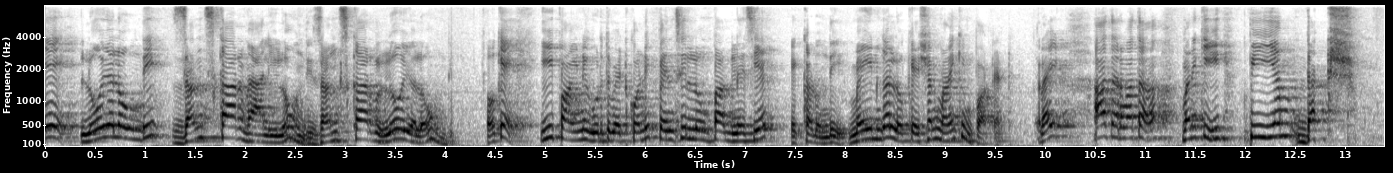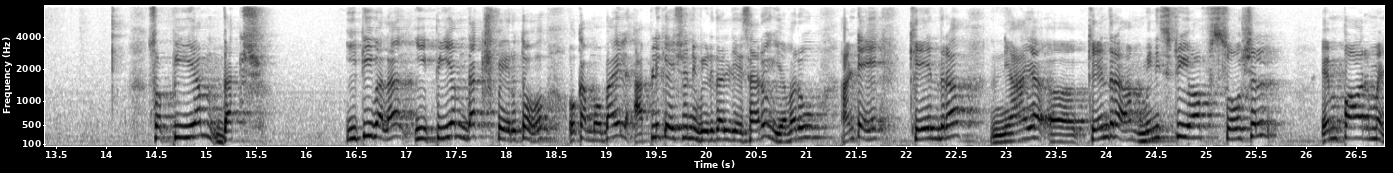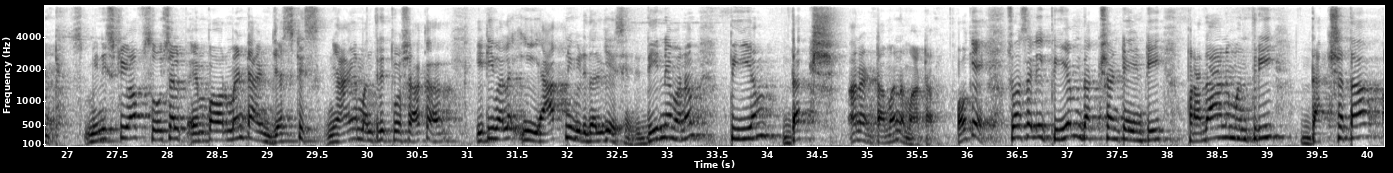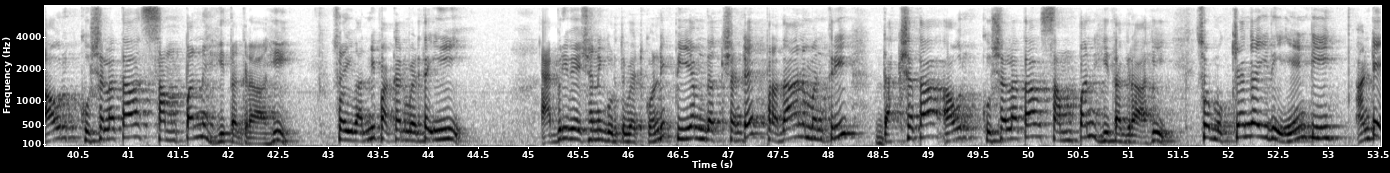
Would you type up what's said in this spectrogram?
ఏ లోయలో ఉంది జన్స్కార్ వ్యాలీలో ఉంది జన్స్కార్ లోయలో ఉంది. ఓకే ఈ పాయింట్ని గుర్తుపెట్టుకోండి పెన్సిల్ లుంపా గ్లేసియర్ ఎక్కడుంది? మెయిన్గా లొకేషన్ మనకి ఇంపార్టెంట్ రైట్? ఆ తర్వాత మనకి PM Daksh. So PM Daksh ఇటీవల ఈ పిఎం దక్ష్ పేరుతో ఒక మొబైల్ అప్లికేషన్ విడుదల చేశారు. ఎవరు? అంటే కేంద్ర న్యాయ కేంద్ర ministry of social empowerment ministry of social empowerment and justice న్యాయ మంత్రిత్వ శాఖ ఇటీవల ఈ యాప్ని విడుదల చేసింది. దీన్నే మనం పిఎం దక్ష్ అని అంటామన్నమాట ఓకే సో అసలు ఈ పిఎం దక్ష్ అంటే ఏంటి? ప్రధానమంత్రి దక్షత ఔర్ కుశలత సంపన్ హితగ్రాహి. సో ఇవన్నీ పక్కన పెడితే ఈ అబ్రివేషన్ని గుర్తుపెట్టుకోండి. పిఎం దక్ష అంటే ప్రధానమంత్రి దక్షత ఔర్ కుశలత సంపన్ హితగ్రాహి. సో ముఖ్యంగా ఇది ఏంటి? అంటే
